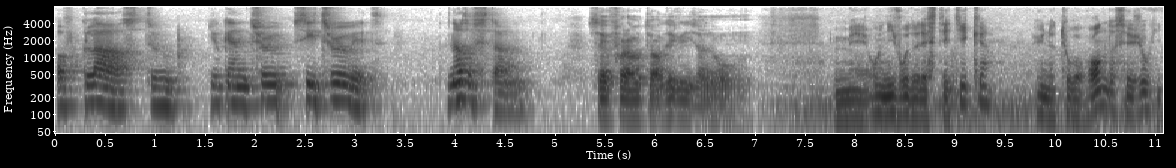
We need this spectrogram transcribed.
of glass to you can through, see through it, not of stone. Cinq fois la hauteur d'église, ah non. Mais au niveau de l'esthétique, une tour ronde, c'est joli.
